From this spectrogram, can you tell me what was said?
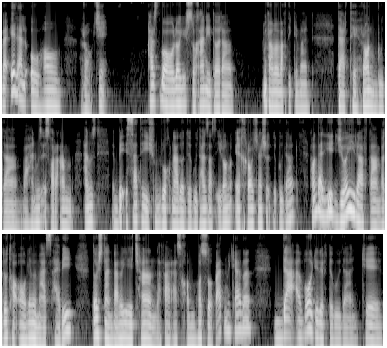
و ال اوهام راجع. هرست با حالا یک سخنی دارم. می‌فهمم وقتی که من در تهران بودم و هنوز اظهار ام هنوز بعثت ایشون رخ نداده بود. هنوز از ایران اخراج نشده بودن. من در یه جایی رفتم و دو تا عالم مذهبی داشتن برای چند نفر از خانم ها صحبت می‌کردن. دعوا گرفته بودن که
